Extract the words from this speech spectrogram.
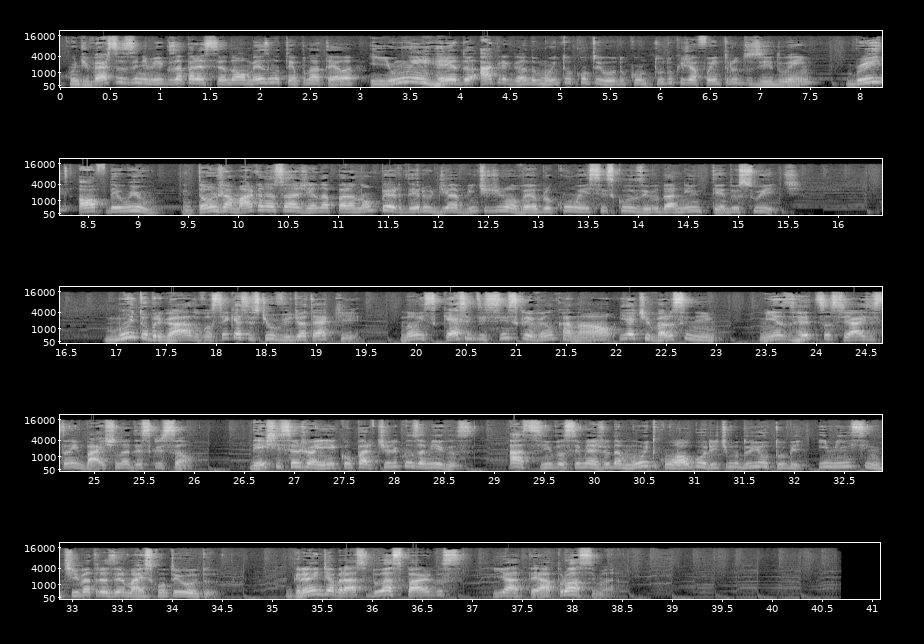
com diversos inimigos aparecendo ao mesmo tempo na tela e um enredo agregando muito conteúdo com tudo que já foi introduzido em Breath of the Will. Então já marca na sua agenda para não perder o dia 20 de novembro com esse exclusivo da Nintendo Switch. Muito obrigado você que assistiu o vídeo até aqui. Não esquece de se inscrever no canal e ativar o sininho. Minhas redes sociais estão embaixo na descrição. Deixe seu joinha e compartilhe com os amigos. Assim você me ajuda muito com o algoritmo do YouTube e me incentiva a trazer mais conteúdo. Grande abraço do Aspargos e até a próxima!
